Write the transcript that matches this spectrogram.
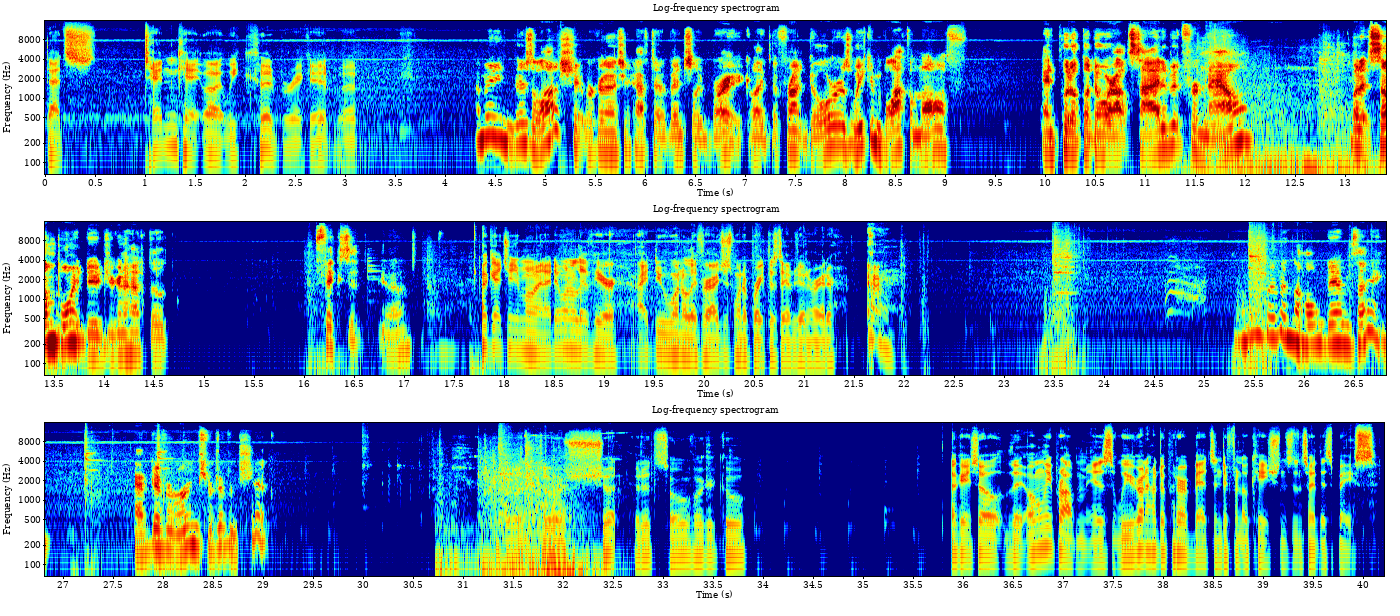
that's 10k. Well, we could break it, but I mean, there's a lot of shit we're gonna actually have to eventually break. Like the front doors, we can block them off and put up a door outside of it for now. But at some point, dude, you're gonna have to fix it. You know. okay, I changed my mind. I don't want to live here. I do want to live here. I just want to break this damn generator. Well, live in the whole damn thing. Have different rooms for different shit. That door shut, and it's so fucking cool. Okay, so the only problem is we're gonna have to put our beds in different locations inside this base.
